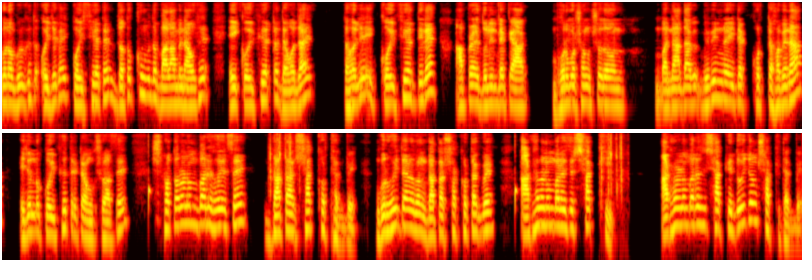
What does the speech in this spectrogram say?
কোনো ভুল ওই জায়গায় কৈফিয়তের যতক্ষণ মধ্যে বালামে না উঠে এই কৈফিয়াতটা দেওয়া যায়। তাহলে কৈফিয়ত দিলে আপনার দলিলটাকে আর ভর্ম সংশোধন বা না নাদা বিভিন্ন এটা করতে হবে না। এই জন্য কৈফিয়তের একটা অংশ আছে। সতেরো নম্বরে হয়েছে দাতার স্বাক্ষর থাকবে। গ্রহিতার এবং দাতার স্বাক্ষর থাকবে। আঠারো নম্বরে হয়েছে সাক্ষী। আঠারো নম্বরে হচ্ছে সাক্ষী, দুইজন সাক্ষী থাকবে।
